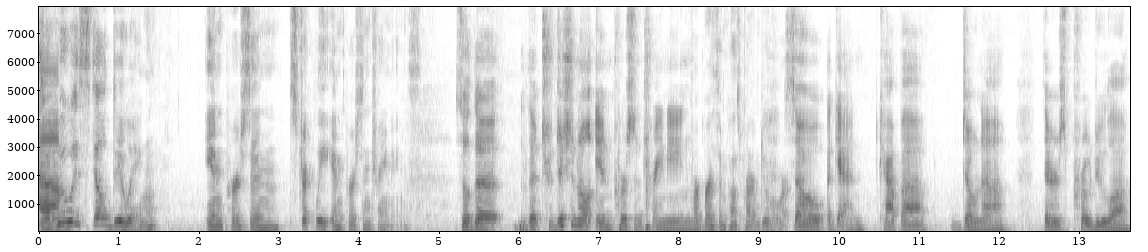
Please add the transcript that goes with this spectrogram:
So Um, who is still doing in person, strictly in person trainings so the the traditional in person training for birth and postpartum doula work? So again, CAPPA, DONA, there's Pro Doula,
